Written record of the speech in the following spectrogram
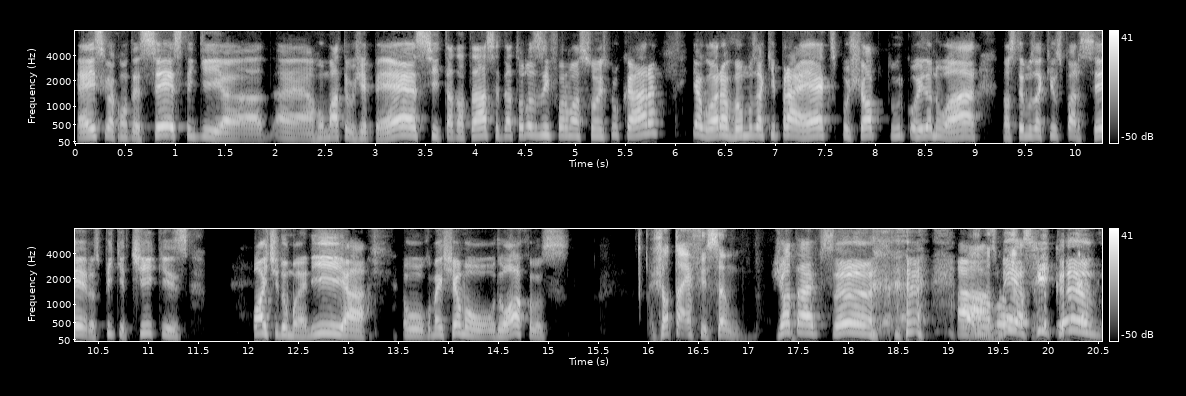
é isso que vai acontecer, você tem que ah, ah, arrumar teu GPS, tá, tá, tá, você dá todas as informações pro cara, e agora vamos aqui para Expo, Shop Tour, Corrida no Ar, nós temos aqui os parceiros, Piquetiques, Point do Mania, o, como é que chama o do óculos? JF Sam. JF Sun, as meias. Rican,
